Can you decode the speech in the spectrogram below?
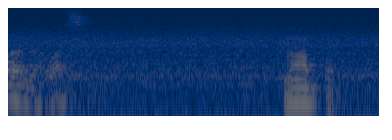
Whatever was. pues.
